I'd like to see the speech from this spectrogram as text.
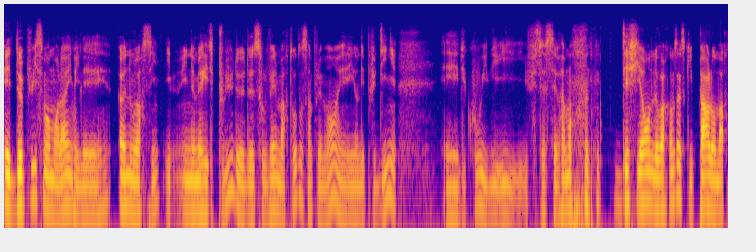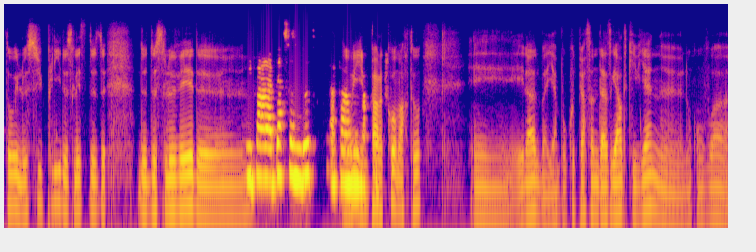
Et depuis ce moment-là, il est unworthy. Il, ne mérite plus de, soulever le marteau tout simplement et il n'en est plus digne. Et du coup, il, c'est vraiment déchirant de le voir comme ça, parce qu'il parle au marteau, il le supplie de se, de, de, se lever. De... Il parle à personne d'autre à part Oui, il parle qu'au marteau. Et, là, bah, il y a beaucoup de personnes d'Asgard qui viennent. Euh, donc on voit,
